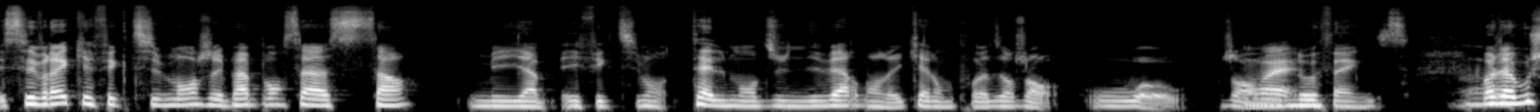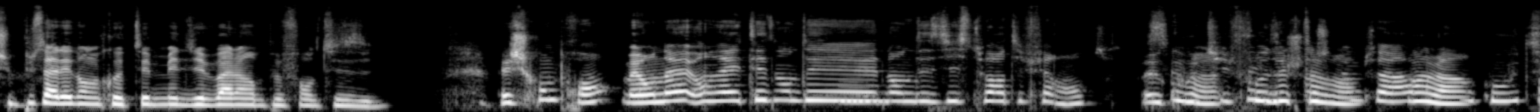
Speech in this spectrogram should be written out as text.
c'est vrai qu'effectivement, j'ai pas pensé à ça, mais il y a effectivement tellement d'univers dans lesquels on pourrait dire genre wow, genre no thanks. Moi, j'avoue, je suis plus allée dans le côté médiéval un peu fantasy. Mais je comprends. Mais on a, on a été dans des, mmh. dans des histoires différentes. Écoute, il faut des choses comme ça. Voilà. Écoute.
